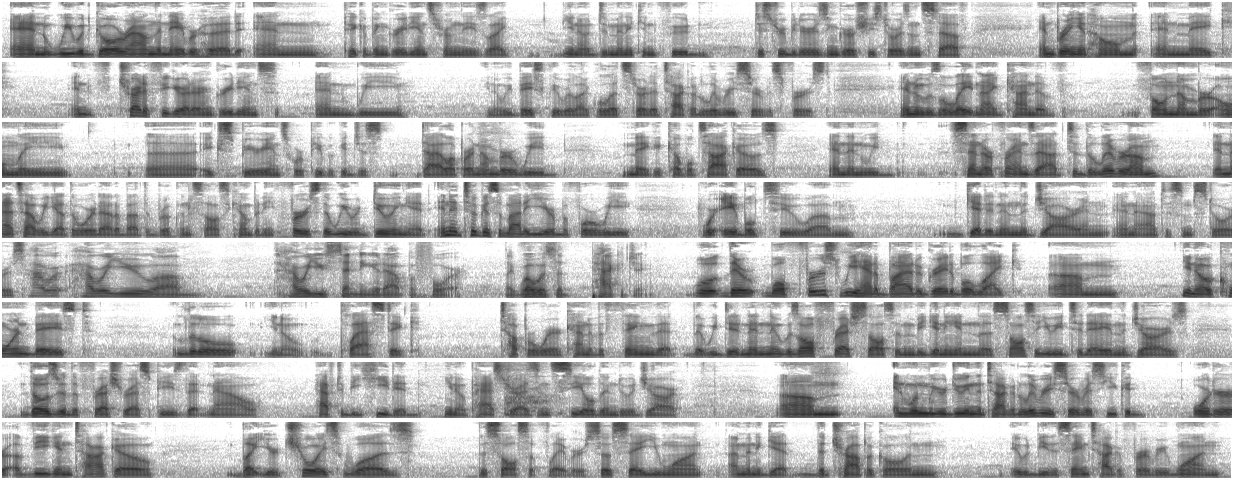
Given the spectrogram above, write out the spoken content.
and we would go around the neighborhood and pick up ingredients from these like you know Dominican food distributors and grocery stores and stuff, and bring it home and make and f- try to figure out our ingredients. And we, you know, we basically were like, well, let's start a taco delivery service first, and it was a late night kind of phone number only uh, experience where people could just dial up our number. We'd make a couple tacos, and then we'd send our friends out to deliver them. And that's how we got the word out about the Brooklyn Salsa Company first that we were doing it. And it took us about a year before we were able to um, get it in the jar and, and out to some stores. how were how were you um, how were you sending it out before? Like, what was the packaging? Well, there. Well, first we had a biodegradable, like um, you know, a corn-based little, you know, plastic Tupperware kind of a thing that that we did, and it was all fresh salsa in the beginning. And the salsa you eat today in the jars, those are the fresh recipes that now have to be heated, you know, pasteurized and sealed into a jar. Um, and when we were doing the taco delivery service, you could order a vegan taco, but your choice was the salsa flavor. So say you want, I'm going to get the tropical, and it would be the same taco for every one,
